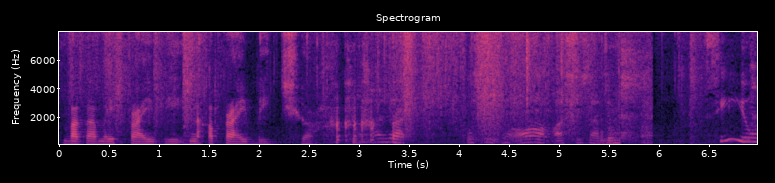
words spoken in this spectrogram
Kumbaga may private, naka-private siya. Kasi, oo, kasi sabi. See you!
